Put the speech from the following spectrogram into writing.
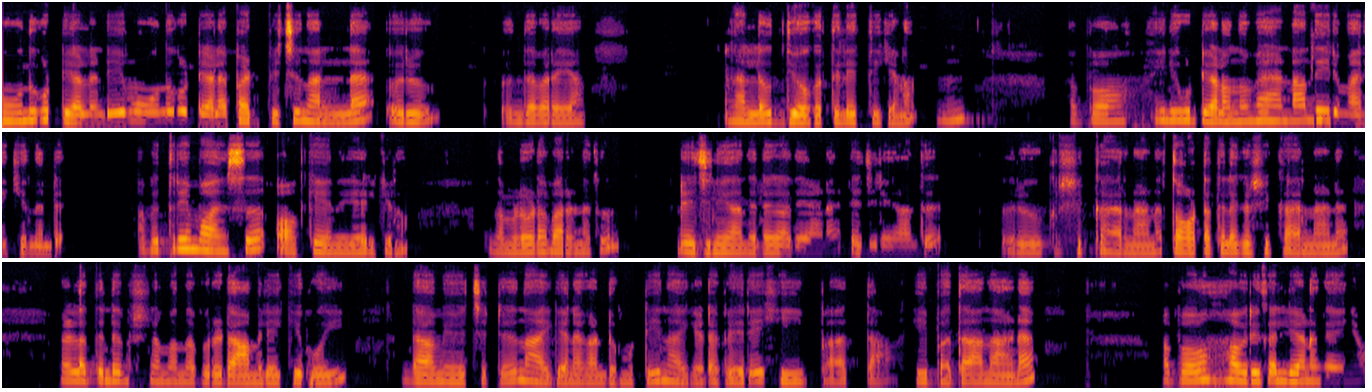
മൂന്ന് കുട്ടികളുണ്ട്. ഈ മൂന്ന് കുട്ടികളെ പഠിപ്പിച്ച് നല്ല ഒരു എന്താ പറയുക നല്ല ഉദ്യോഗത്തിൽ എത്തിക്കണം. അപ്പോൾ ഇനി കുട്ടികളൊന്നും വേണ്ടാന്ന് തീരുമാനിക്കുന്നുണ്ട്. അപ്പോൾ ഇത്രയും പോയിന്റ്സ് ഓക്കെ എന്ന് വിചാരിക്കണം നമ്മളിവിടെ പറയുന്നത് രജനീകാന്തിന്റെ കഥയാണ്. രജനീകാന്ത് ഒരു കൃഷിക്കാരനാണ് തോട്ടത്തിലെ കൃഷിക്കാരനാണ്. വെള്ളത്തിന്റെ പ്രശ്നം വന്നപ്പോൾ ഒരു ഡാമിലേക്ക് പോയി. ഡാമിൽ വെച്ചിട്ട് നായികനെ കണ്ടുമുട്ടി. നായികയുടെ പേര് ഹിബത ഹിബത എന്നാണ്. അപ്പോൾ അവർ കല്യാണം കഴിഞ്ഞു.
